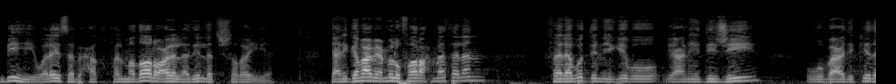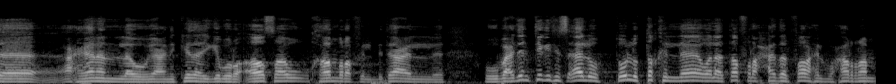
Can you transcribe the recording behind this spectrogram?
به وليس بحق فالمدار على الأدلة الشرعية. يعني جماعة بيعملوا فرح مثلا فلا بد إن يجيبوا يعني دي جي وبعد كده أحيانا لو يعني كده يجيبوا رقاصة وخمرة في البتاع وبعدين تيجي تسأله تقول له اتق الله ولا تفرح هذا الفرح المحرم.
